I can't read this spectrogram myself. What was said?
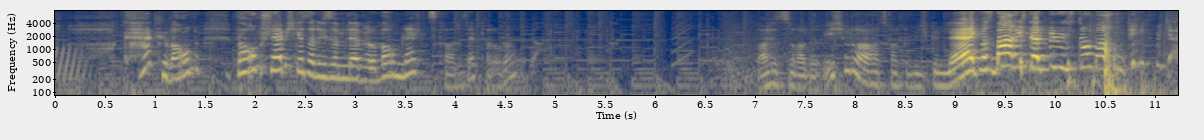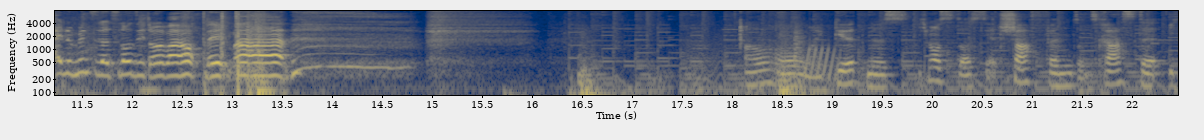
Oh, Kacke, warum, warum sterbe ich gestern in diesem Level und warum leckt es gerade? Leckt gerade, oder? War das jetzt gerade ich oder hat es gerade mich geleckt? Was mache ich denn? Bin ich dumm? Warum geht mich eine Münze? Das lohnt sich doch überhaupt nicht, Mann. Oh, oh my goodness. Ich muss das jetzt schaffen, sonst raste ich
